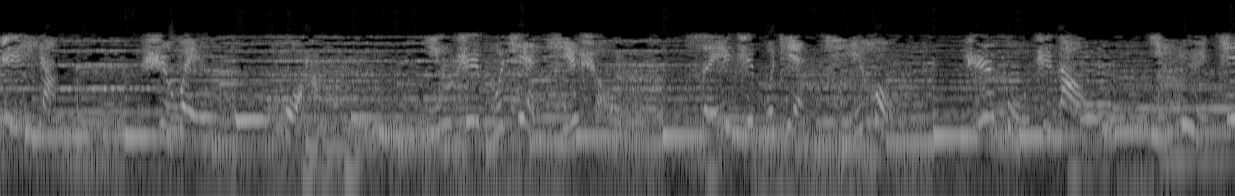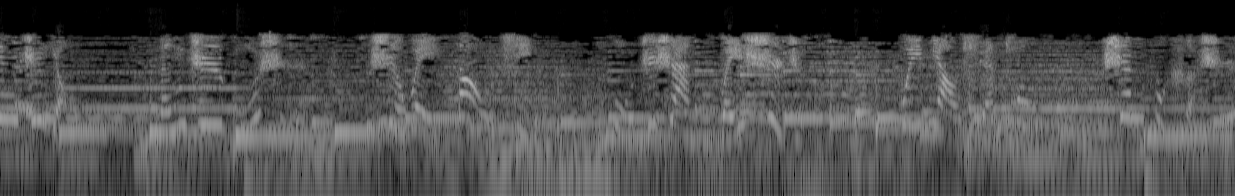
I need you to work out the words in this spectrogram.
之象，是谓孤寡。迎之不见其首，随之不见其后，执古之道。之有，能知古始，是谓道。纪。古之善为士者，微妙玄通，深不可识。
